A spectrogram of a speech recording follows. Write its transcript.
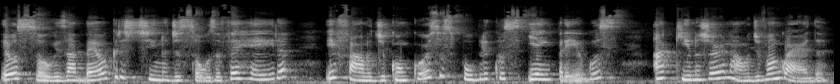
Eu sou Isabel Cristina de Souza Ferreira e falo de concursos públicos e empregos aqui no Jornal de Vanguarda.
